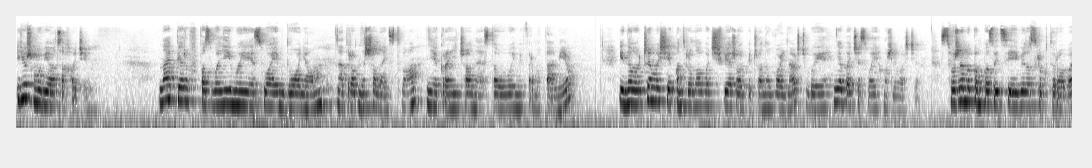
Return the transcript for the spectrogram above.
Już mówię o co chodzi. Najpierw pozwolimy swoim dłoniom na drobne szaleństwa, nieograniczone stołowymi formatami i nauczymy się kontrolować świeżo upieczoną wolność, by nie bać się swoich możliwości. Stworzymy kompozycje wielostrukturowe,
